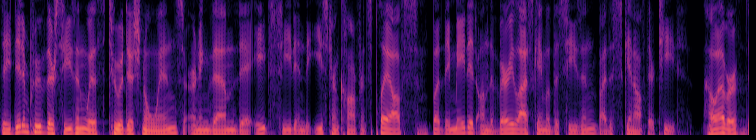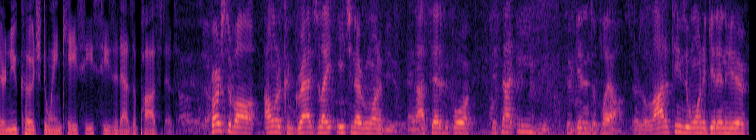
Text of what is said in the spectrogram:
They did improve their season with two additional wins, earning them the eighth seed in the Eastern Conference playoffs, but they made it on the very last game of the season by the skin off their teeth. However, their new coach, Dwane Casey, sees it as a positive. First of all, I want to congratulate each and every one of you. And I said it before, it's not easy to get into the playoffs. There's a lot of teams that want to get in here,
